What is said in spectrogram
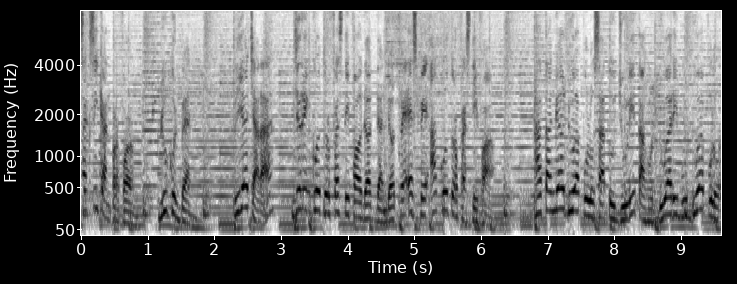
Saksikan perform Dukun Band. Lihat cara Jering Kultur Festival dan .psp Akultur Festival. A tanggal 21 Juli tahun 2024.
